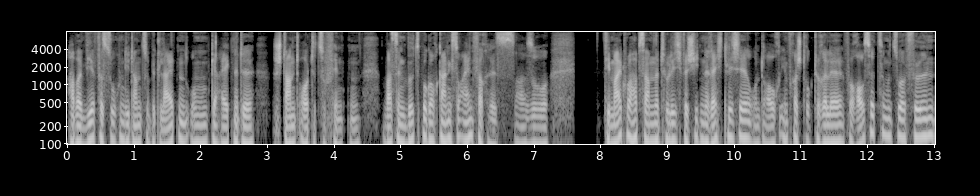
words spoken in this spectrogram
aber wir versuchen die dann zu begleiten, um geeignete Standorte zu finden, was in Würzburg auch gar nicht so einfach ist. Also die Microhubs haben natürlich verschiedene rechtliche und auch infrastrukturelle Voraussetzungen zu erfüllen.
